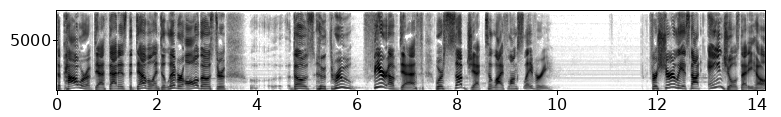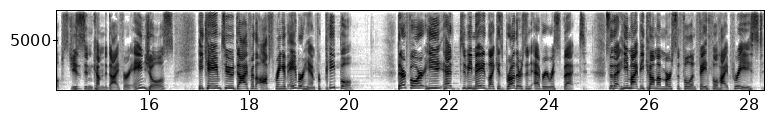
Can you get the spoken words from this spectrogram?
the power of death, that is the devil, and deliver all those through those who through fear of death were subject to lifelong slavery. For surely it's not angels that he helps. Jesus didn't come to die for angels, he came to die for the offspring of Abraham, for people. Therefore, he had to be made like his brothers in every respect so that he might become a merciful and faithful high priest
